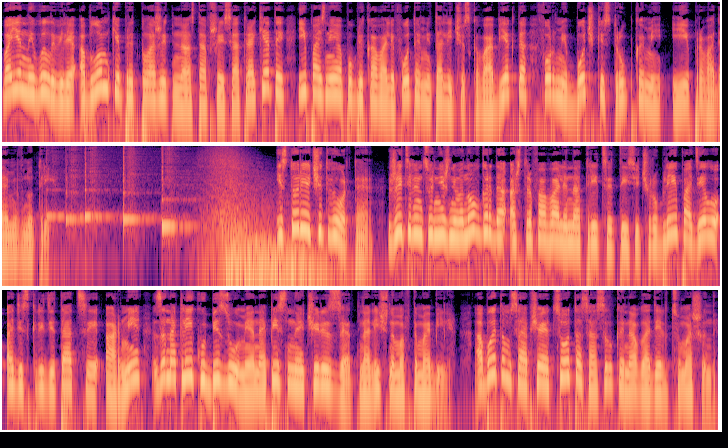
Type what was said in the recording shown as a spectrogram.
Военные выловили обломки, предположительно оставшиеся от ракеты, и позднее опубликовали фото металлического объекта в форме бочки с трубками и проводами внутри. История четвертая. Жительницу Нижнего Новгорода оштрафовали на 30 тысяч рублей по делу о дискредитации армии за наклейку «Безумие», написанное через Z на личном автомобиле. Об этом сообщает СОТа со ссылкой на владельцу машины.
